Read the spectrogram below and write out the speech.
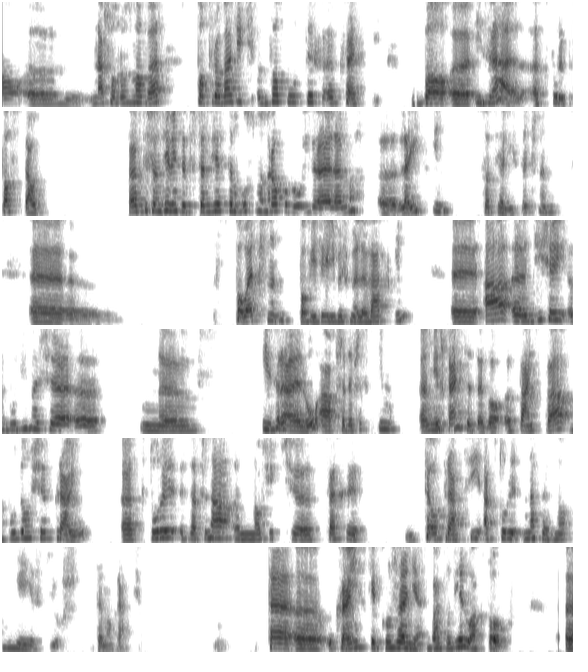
naszą rozmowę poprowadzić wokół tych kwestii, bo Izrael, który powstał w 1948 roku, był Izraelem laickim, socjalistycznym, społecznym, powiedzielibyśmy lewackim, E, a e, dzisiaj budzimy się e, w Izraelu, a przede wszystkim mieszkańcy tego państwa budzą się w kraju, który zaczyna nosić cechy teokracji, a który na pewno nie jest już demokracją. Te ukraińskie korzenie bardzo wielu aktorów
